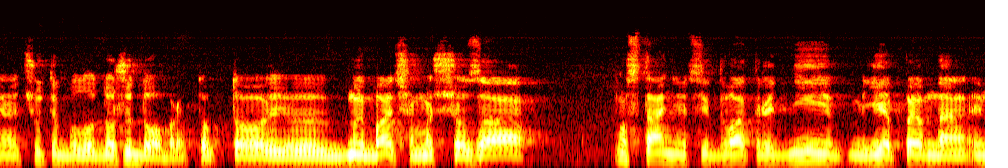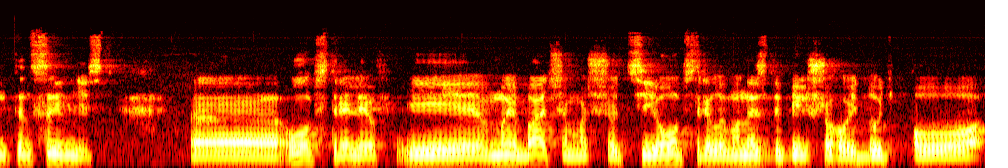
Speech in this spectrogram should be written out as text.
е, чути було дуже добре. Тобто, е, ми бачимо, що за останні ці 2-3 дні є певна інтенсивність обстрілів, і ми бачимо, що ці обстріли вони здебільшого йдуть по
